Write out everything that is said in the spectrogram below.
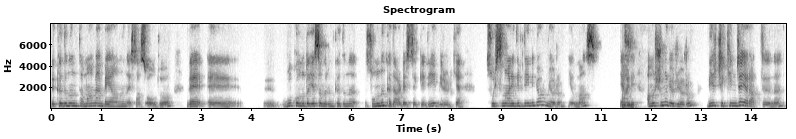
ve kadının tamamen beyanının esas olduğu ve e, e bu konuda yasaların kadını sonuna kadar desteklediği bir ülke suistimal edildiğini görmüyorum Yılmaz. Yani hı hı. ama şunu görüyorum, bir çekince yarattığını,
